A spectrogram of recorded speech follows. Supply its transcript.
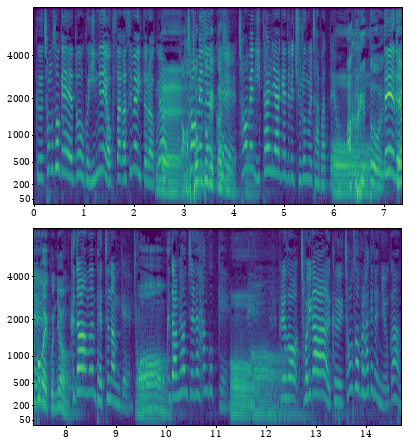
그 청소계에도 그 이민의 역사가 스며 있더라고요. 네. 아, 처음에는 청소계까지? 네, 처음엔 이탈리아계들이 주름을 잡았대요. 오. 아 그게 또 네, 네. 계보가 있군요. 그 다음은 베트남계. 어. 그 다음 현재는 한국계. 오. 네. 그래서 저희가 그 청소업을 하게 된 이유가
